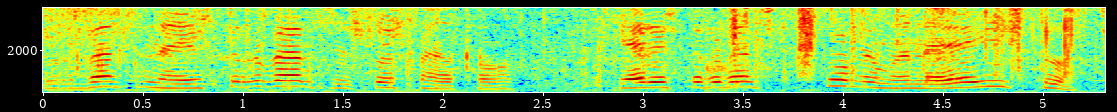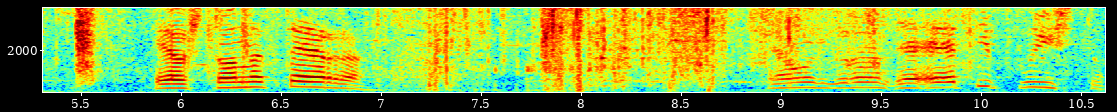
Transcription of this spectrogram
O rebento não é este rebento, as pessoas pensam que era este rebento que come, mas não é isto. É que estão na terra. É uns grandes, é, é tipo isto.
